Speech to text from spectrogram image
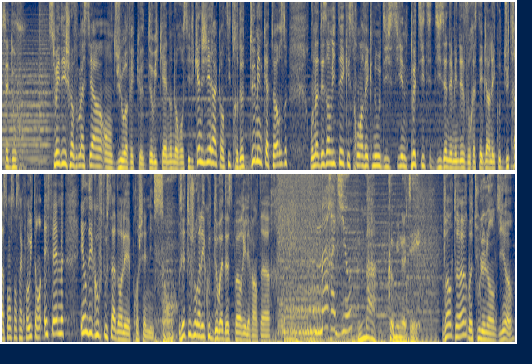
C'est doux. Swedish of Massia en duo avec The Weeknd. On aura aussi du Kenji Girac en titre de 2014. On a des invités qui seront avec nous d'ici une petite dizaine de minutes. Vous restez bien à l'écoute du Traçon 158 en FM et on découvre tout ça dans les prochaines minutes. Vous êtes toujours à l'écoute de What de Sport, il est 20h. Ma radio. Ma communauté. 20h, bah, tous les lundis, hein.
